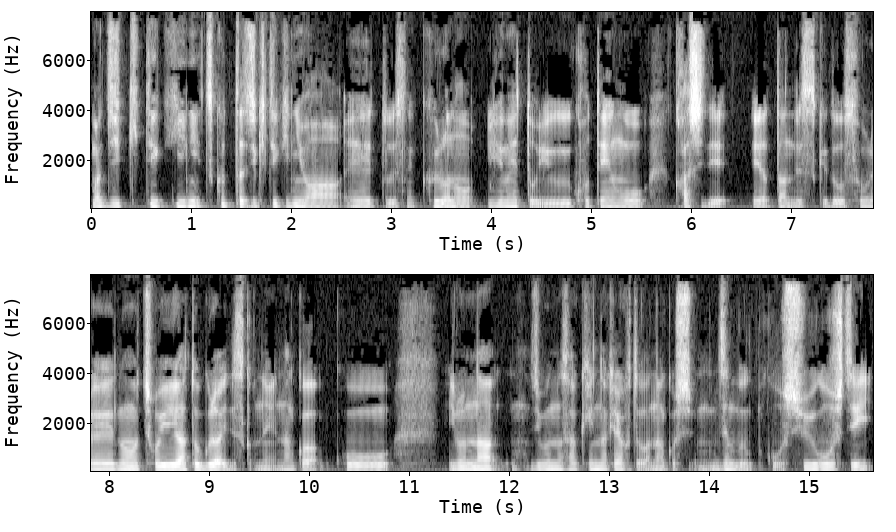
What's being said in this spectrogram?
まあ、時期的に、作った時期的には、えー、っとですね、黒の夢という古典を歌詞でやったんですけど、それのちょい後ぐらいですかね。なんか、こう、いろんな自分の作品のキャラクターがなんか全部こう集合して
